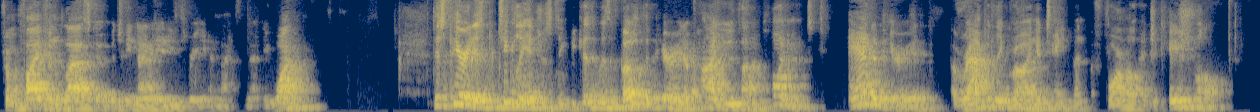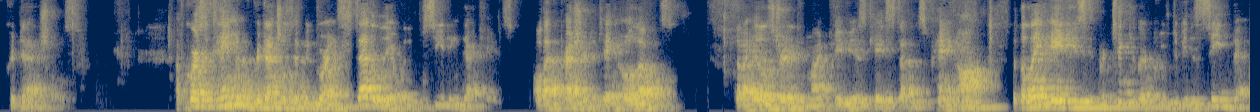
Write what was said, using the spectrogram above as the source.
from Fife and Glasgow between 1983 and 1991. This period is particularly interesting because it was both a period of high youth unemployment and a period of rapidly growing attainment of formal educational credentials. Of course, attainment of credentials had been growing steadily over the preceding decades. All that pressure to take O levels that I illustrated in my previous case studies paying off. But the late 80s in particular proved to be the seedbed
